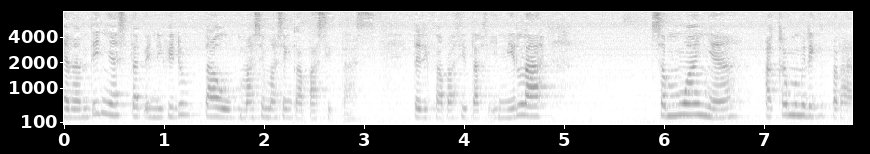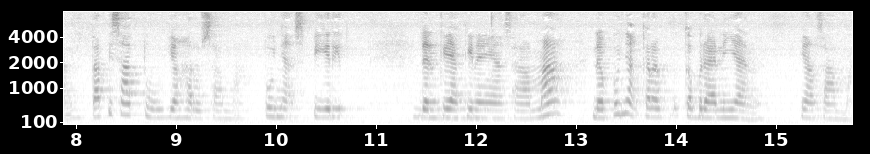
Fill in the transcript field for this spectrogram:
ya nantinya setiap individu tahu masing-masing kapasitas. Dari kapasitas inilah semuanya akan memiliki peran. Tapi satu yang harus sama punya spirit dan keyakinan yang sama dan punya keberanian yang sama.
